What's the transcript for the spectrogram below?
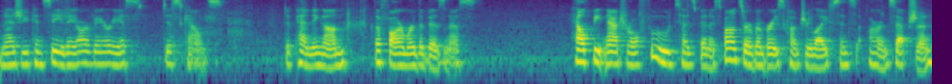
And as you can see, they are various discounts depending on the farm or the business. Healthbeat Natural Foods has been a sponsor of Embrace Country Life since our inception.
